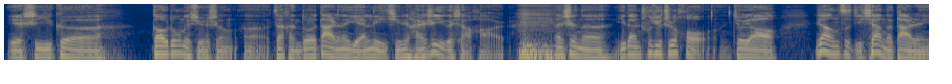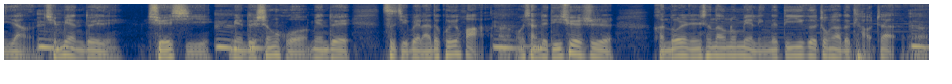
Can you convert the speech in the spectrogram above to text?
也是一个高中的学生啊，在很多大人的眼里，其实还是一个小孩儿，但是呢，一旦出去之后，就要让自己像个大人一样去面对。学习，面对生活，面对自己未来的规划啊！我想这的确是很多人人生当中面临的第一个重要的挑战嗯，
